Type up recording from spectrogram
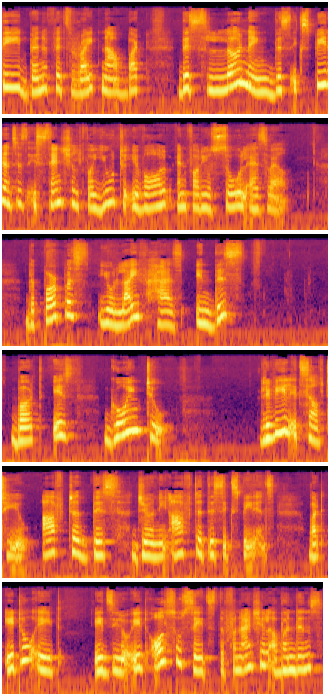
the benefits right now, but this learning, this experience is essential for you to evolve and for your soul as well. The purpose your life has in this birth is going to reveal itself to you after this journey, after this experience. But 808, 808 also states the financial abundance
